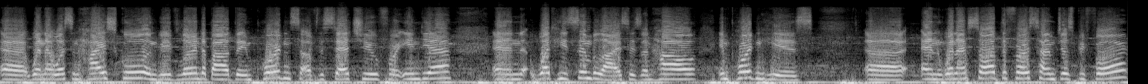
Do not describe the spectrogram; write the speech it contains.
uh, when I was in high school, and we've learned about the importance of the statue for India and what he symbolizes and how important he is. Uh, and when I saw it the first time just before,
